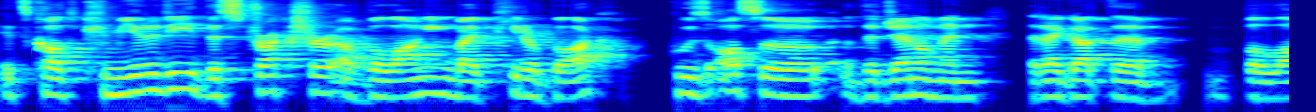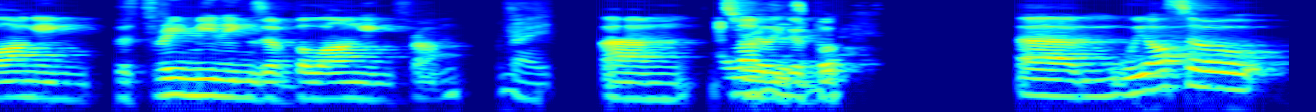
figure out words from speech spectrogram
it's called Community: The Structure of Belonging by Peter Block, who's also the gentleman that I got the belonging, the three meanings of belonging from. Right. Um, it's a really good book. Um, we also,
